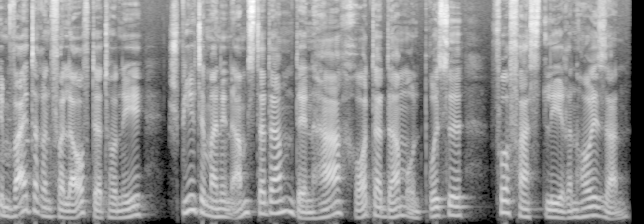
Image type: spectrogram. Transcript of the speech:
Im weiteren Verlauf der Tournee spielte man in Amsterdam, Den Haag, Rotterdam und Brüssel vor fast leeren Häusern.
